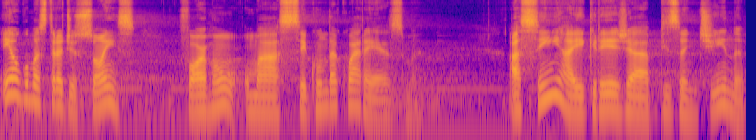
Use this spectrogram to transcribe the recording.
Em algumas tradições, formam uma segunda quaresma. Assim, a Igreja Bizantina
